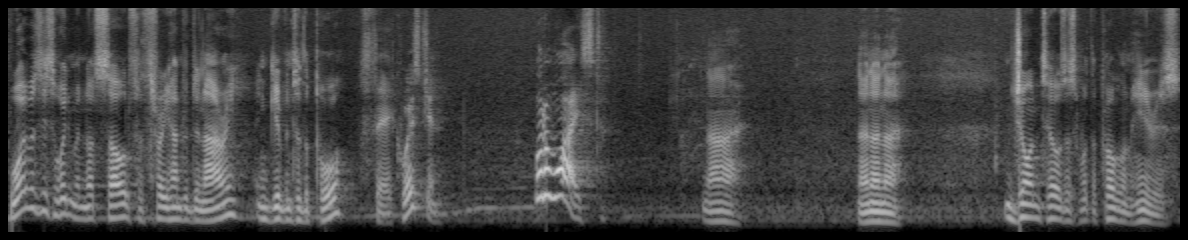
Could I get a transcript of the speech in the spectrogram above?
Why was this ointment not sold for 300 denarii and given to the poor? Fair question. What a waste. No. No, no, no. John tells us what the problem here is.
